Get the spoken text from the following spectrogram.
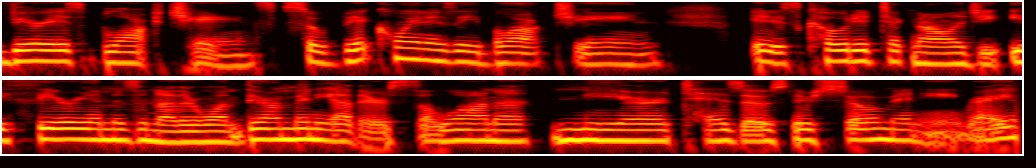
various blockchains. So Bitcoin is a blockchain. It is coded technology. Ethereum is another one. There are many others. Solana, Near, Tezos. There's so many, right?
